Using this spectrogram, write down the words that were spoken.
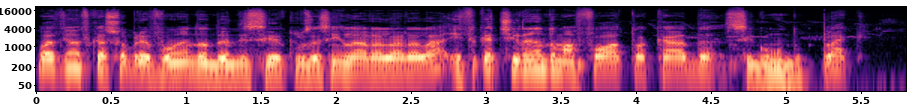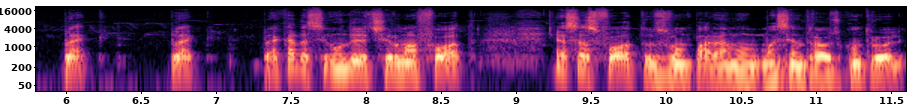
O avião fica sobrevoando, andando em círculos assim, lá, lá, lá, lá, lá e fica tirando uma foto a cada segundo. Plec, plec, plec. Para cada segundo ele tira uma foto. Essas fotos vão parar numa central de controle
